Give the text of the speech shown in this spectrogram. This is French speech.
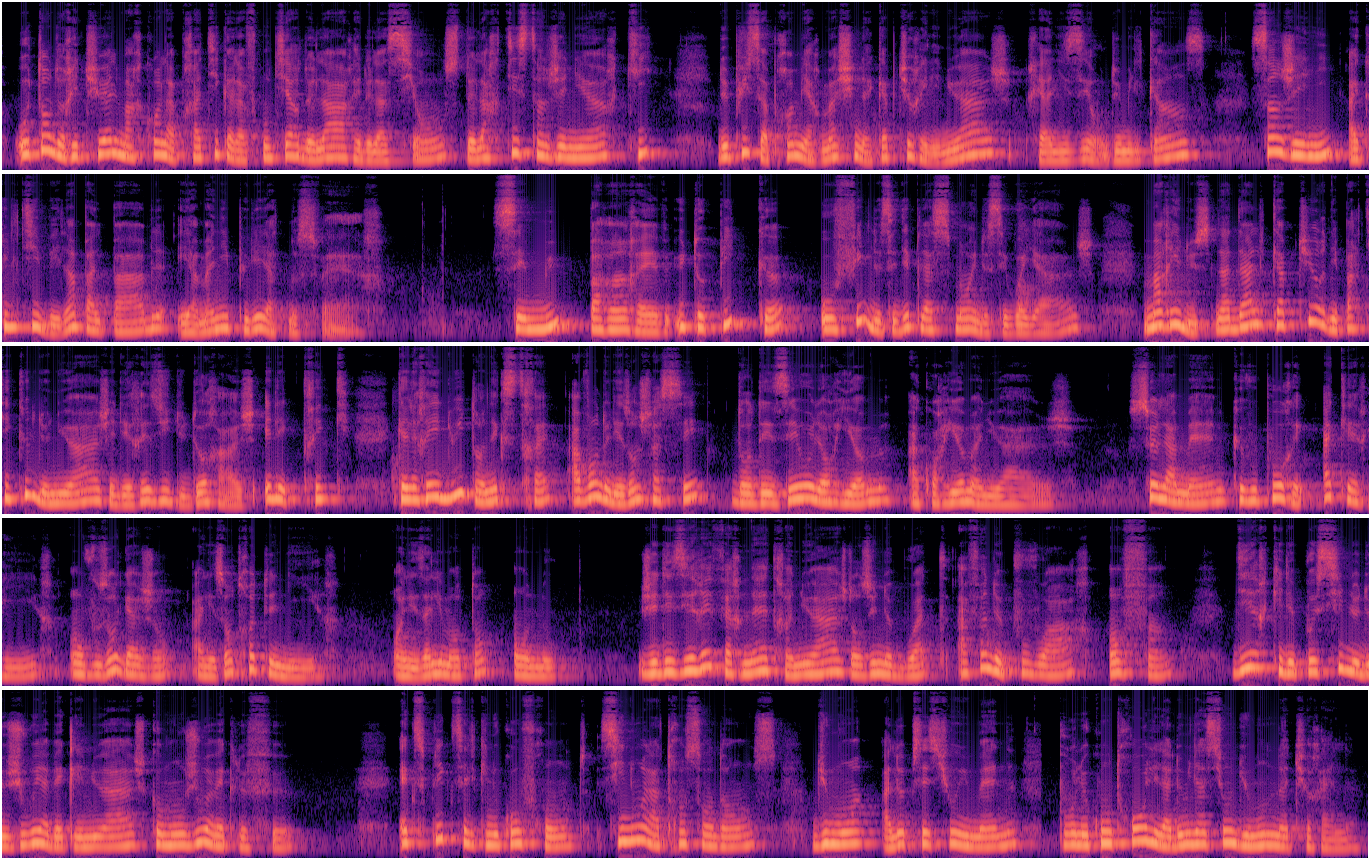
Autant de rituels marquant la pratique à la frontière de l'art et de la science de l'artiste ingénieur qui, depuis sa première machine à capturer les nuages, réalisée en 2015, s'ingénie à cultiver l'impalpable et à manipuler l'atmosphère. C'est mu par un rêve utopique que, au fil de ses déplacements et de ses voyages, Marilus Nadal capture des particules de nuages et des résidus d'orage électrique qu'elle réduit en extraits avant de les enchasser dans des éoloriums, aquariums à nuages ceux-là même que vous pourrez acquérir en vous engageant à les entretenir, en les alimentant en eau. J'ai désiré faire naître un nuage dans une boîte afin de pouvoir, enfin, dire qu'il est possible de jouer avec les nuages comme on joue avec le feu. Explique celle qui nous confronte, sinon à la transcendance, du moins à l'obsession humaine pour le contrôle et la domination du monde naturel.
